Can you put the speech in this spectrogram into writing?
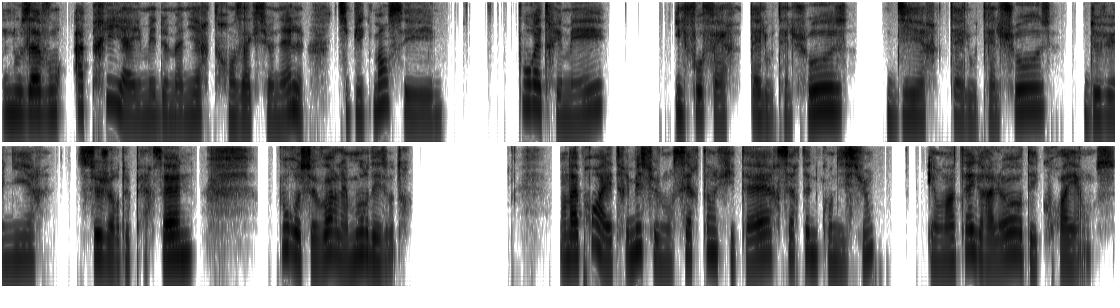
nous avons appris à aimer de manière transactionnelle. Typiquement, c'est pour être aimé, il faut faire telle ou telle chose, dire telle ou telle chose, devenir ce genre de personne pour recevoir l'amour des autres. On apprend à être aimé selon certains critères, certaines conditions, et on intègre alors des croyances.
